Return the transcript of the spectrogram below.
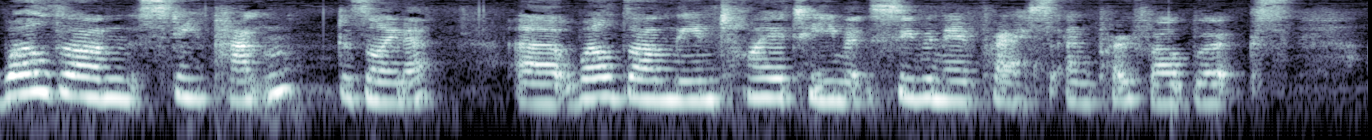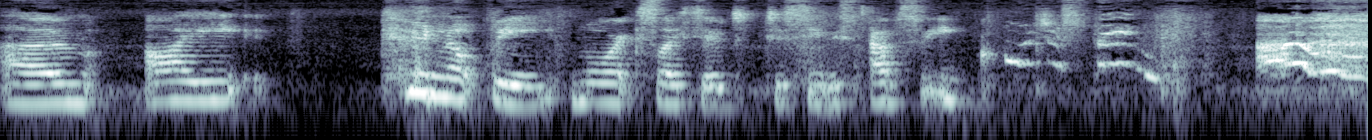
well done Steve Panton, designer. Uh, well done the entire team at Souvenir Press and Profile Books. Um, I could not be more excited to see this absolutely gorgeous thing. Ah!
